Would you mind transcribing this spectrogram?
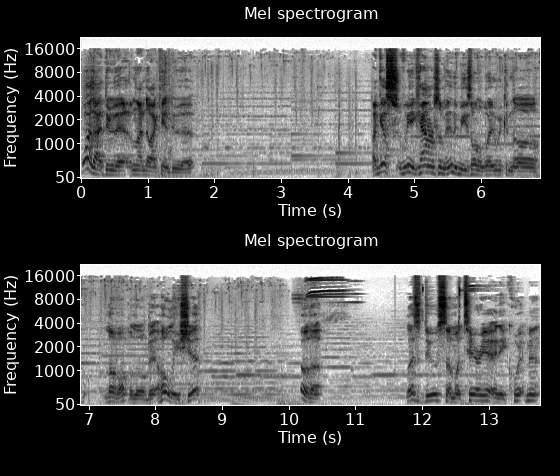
Why did I do that? I know I can't do that. I guess we encounter some enemies on the way. We can uh, level up a little bit. Holy shit. Hold up. Let's do some materia and equipment.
